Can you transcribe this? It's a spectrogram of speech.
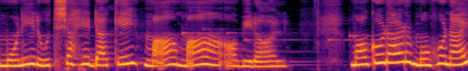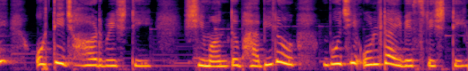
মনের উৎসাহে ডাকে মা মা, অবিরল। মগরার মোহনায় অতি ঝড় বৃষ্টি। সীমন্ত ভাবিল, বুঝি উল্টাইবে সৃষ্টি।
